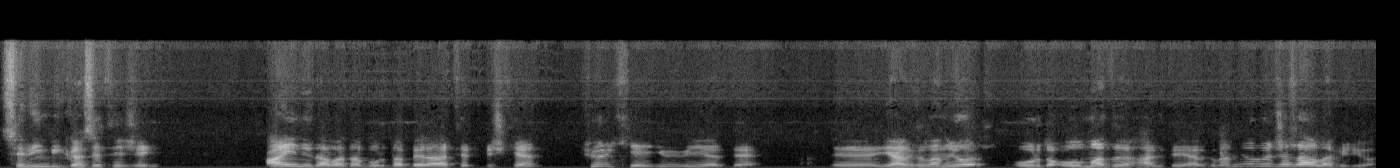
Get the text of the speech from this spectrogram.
senin bir gazetecin aynı davada burada beraat etmişken Türkiye gibi bir yerde e, yargılanıyor. Orada olmadığı halde yargılanıyor ve ceza alabiliyor.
